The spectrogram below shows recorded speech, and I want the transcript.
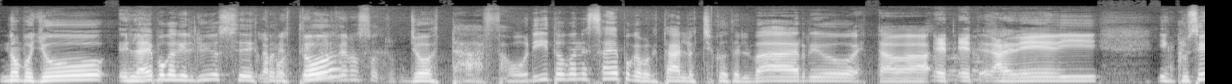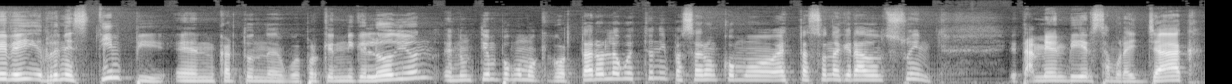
No, pues yo, en la época que el Yuyo se desconectó, posterior de nosotros. yo estaba favorito con esa época porque estaban los chicos del barrio, estaba Ed, Ed, Ed and Eddy, inclusive veí Ren Stimpy en Cartoon Network, porque en Nickelodeon en un tiempo como que cortaron la cuestión y pasaron como a esta zona que era Adult Swim. También vi el Samurai Jack.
